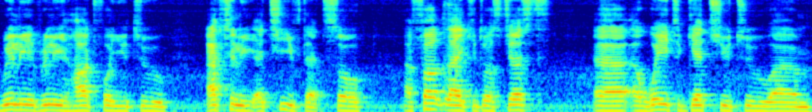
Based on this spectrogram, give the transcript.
really, really hard for you to actually achieve that. So I felt like it was just uh, a way to get you to um,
